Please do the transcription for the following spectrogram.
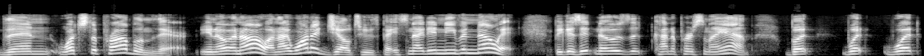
then what's the problem there? You know, and oh, and I wanted gel toothpaste and I didn't even know it because it knows the kind of person I am. But what what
